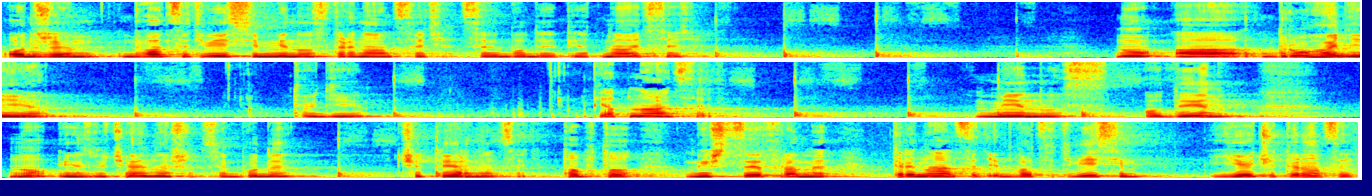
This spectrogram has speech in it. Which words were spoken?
Отже, 28 мінус 13 це буде 15. Ну, а друга дія тоді 15 мінус 1. Ну і звичайно, що це буде 14. Тобто між цифрами 13 і 28 є 14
